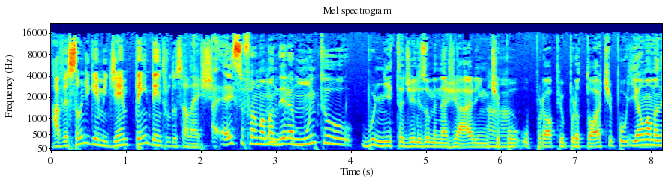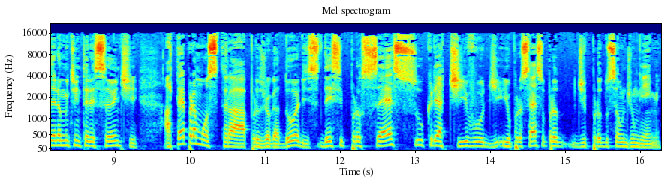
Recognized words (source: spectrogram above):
a versão de Game Jam tem dentro do Celeste. É, Isso foi uma maneira muito bonita de eles homenagearem, Aham. tipo, o próprio protótipo. E é uma maneira muito interessante, até para mostrar para os jogadores desse processo criativo de- e o processo pro- de produção de um game.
